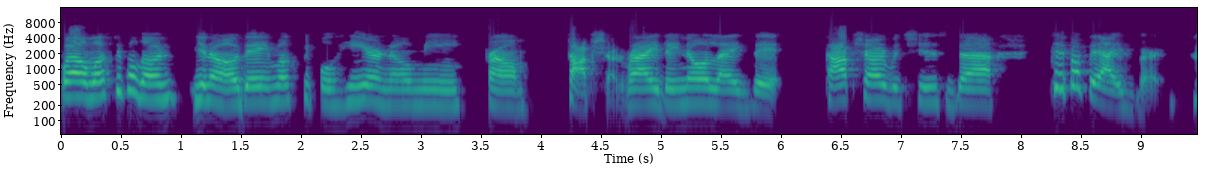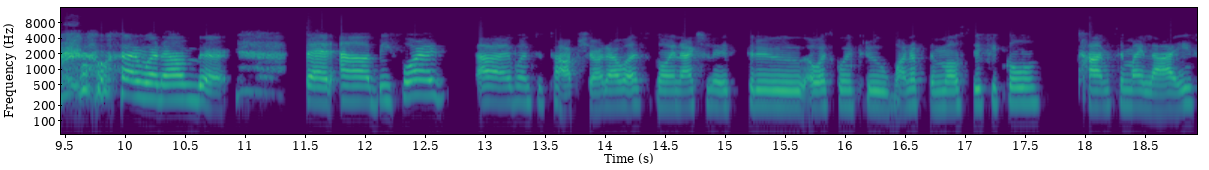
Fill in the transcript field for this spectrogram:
Well, most people don't, you know, they, most people here know me from Top Shot, right? They know like the Top Shot, which is the tip of the iceberg when I'm there. But uh, before I, I went to Top Shot, I was going actually through, I was going through one of the most difficult times in my life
